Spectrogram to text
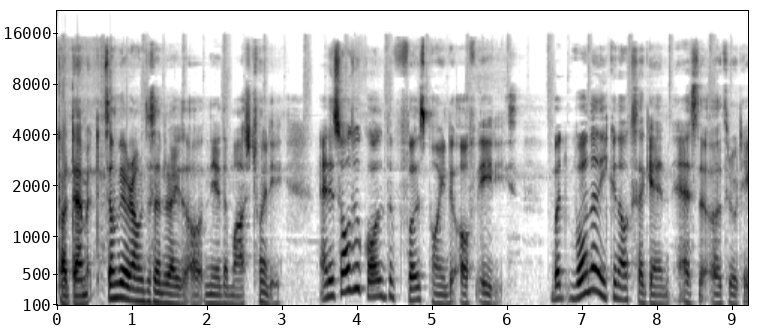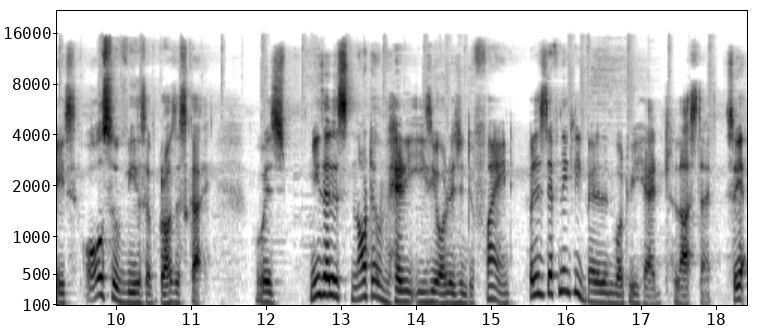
God damn it. Somewhere around the sunrise or near the March 20. And it's also called the first point of Aries. But vernal equinox again, as the earth rotates, also wheels across the sky, which means that it's not a very easy origin to find but it's definitely better than what we had last time. So yeah,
